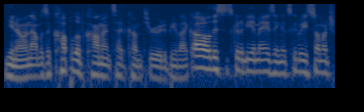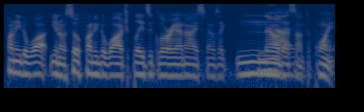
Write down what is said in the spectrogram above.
You know, and that was a couple of comments had come through to be like, "Oh, this is going to be amazing. It's going to be so much funny to watch. You know, so funny to watch Blades of Glory on ice." And I was like, "No, that's not the point.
